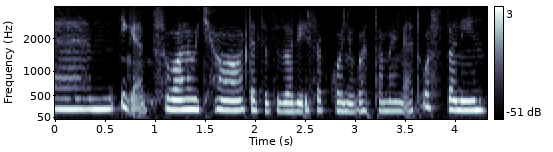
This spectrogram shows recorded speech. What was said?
Um, igen, szóval, hogyha tetszett ez a rész, akkor nyugodtan meg lehet osztani.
